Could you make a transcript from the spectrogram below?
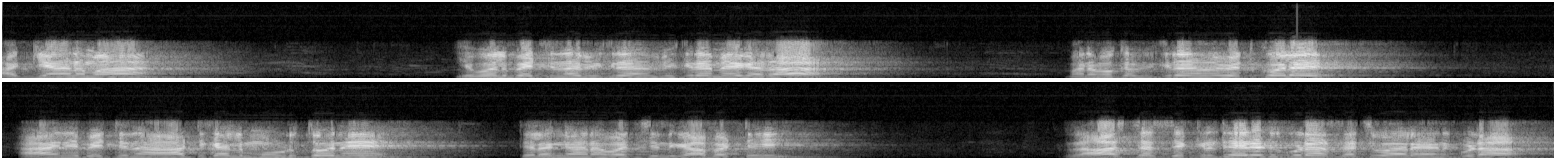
అజ్ఞానమా? ఎవరు పెట్టిన విగ్రహం విగ్రహమే కదా. మనం ఒక విగ్రహమే పెట్టుకోలే. ఆయన పెట్టిన ఆర్టికల్ మూడుతోనే తెలంగాణ వచ్చింది కాబట్టి రాష్ట్ర సెక్రటేరియట్ కూడా సచివాలయానికి కూడా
